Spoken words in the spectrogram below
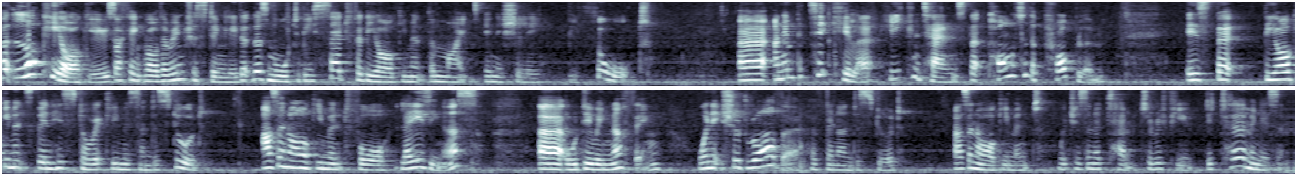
But Lockie argues, I think rather interestingly, that there's more to be said for the argument than might initially be thought. Uh, and in particular, he contends that part of the problem is that the argument's been historically misunderstood as an argument for laziness uh, or doing nothing, when it should rather have been understood as an argument which is an attempt to refute determinism.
